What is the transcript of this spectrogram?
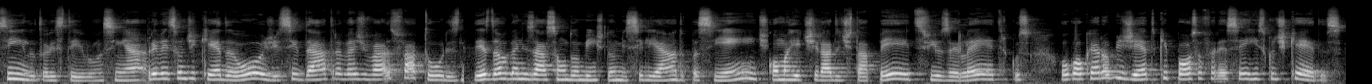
Sim, doutor Estevam. Assim, a prevenção de queda hoje se dá através de vários fatores, desde a organização do ambiente domiciliar do paciente, como a retirada de tapetes, fios elétricos ou qualquer objeto que possa oferecer risco de quedas.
